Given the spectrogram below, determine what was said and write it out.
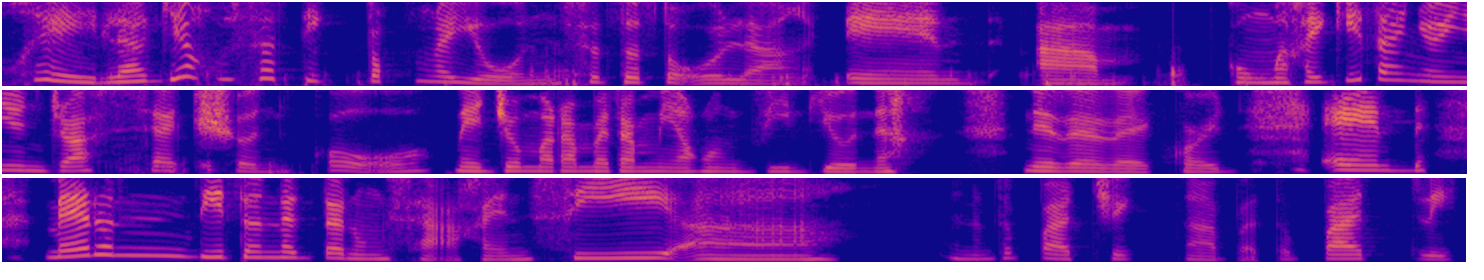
Okay, lagi ako sa TikTok ngayon, sa totoo lang. And um, kung makikita nyo yung draft section ko, medyo marami-rami akong video na nire-record. And meron dito nagtanong sa akin, si, uh, ano to, Patrick nga ba to? Patrick.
